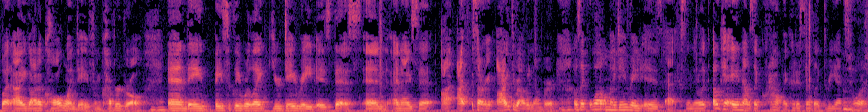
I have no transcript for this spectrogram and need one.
But I got a call one day from CoverGirl, and they basically were like, "Your day rate is this," and and I said, I, I sorry, I threw out a number. I was like, "Well, my day rate is X," and they're like, "Okay," and I was like, "Crap, I could have said like three X more,"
